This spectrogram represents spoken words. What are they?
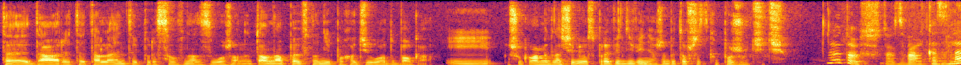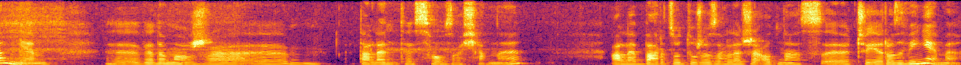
te dary, te talenty, które są w nas złożone, to na pewno nie pochodziło od Boga. I szukamy dla siebie usprawiedliwienia, żeby to wszystko porzucić. No to, to jest walka z leniem. Yy, wiadomo, że talenty są zasiane, ale bardzo dużo zależy od nas, y, czy je rozwiniemy.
